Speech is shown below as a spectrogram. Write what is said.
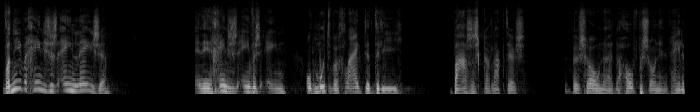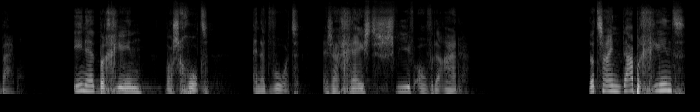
Wanneer we Genesis 1 lezen, en in Genesis 1 vers 1 ontmoeten we gelijk de drie basiskarakters, personen, de hoofdpersonen in het hele Bijbel. In het begin was God en het woord en zijn geest zwierf over de aarde. Dat zijn, daar begint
